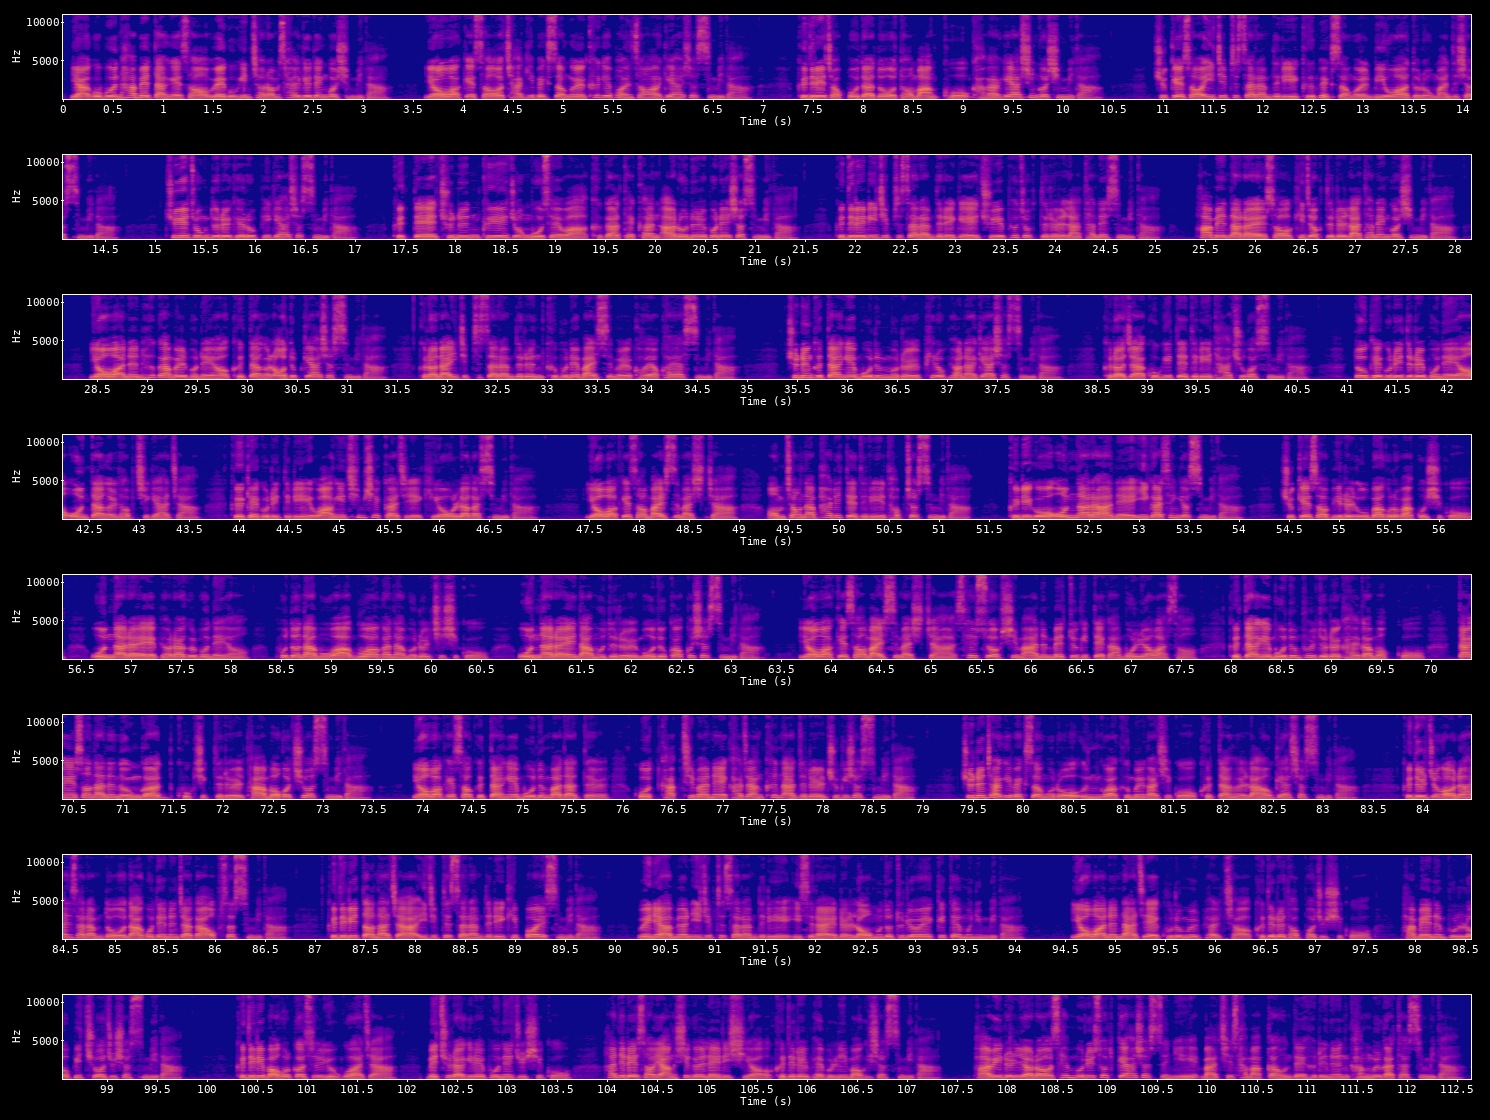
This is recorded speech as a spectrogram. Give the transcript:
야곱은 함의 땅에서 외국인처럼 살게 된 것입니다. 여호와께서 자기 백성을 크게 번성하게 하셨습니다. 그들의 적보다도 더 많고 강하게 하신 것입니다. 주께서 이집트 사람들이 그 백성을 미워하도록 만드셨습니다. 주의 종들을 괴롭히게 하셨습니다. 그때 주는 그의 종 모세와 그가 택한 아론을 보내셨습니다. 그들은 이집트 사람들에게 주의 표적들을 나타냈습니다. 하멘 나라에서 기적들을 나타낸 것입니다. 여호와는 흑암을 보내어 그 땅을 어둡게 하셨습니다. 그러나 이집트 사람들은 그분의 말씀을 거역하였습니다. 주는 그 땅의 모든 물을 피로 변하게 하셨습니다. 그러자 고기떼들이 다 죽었습니다. 또 개구리들을 보내어 온 땅을 덮치게 하자 그 개구리들이 왕의 침실까지 기어 올라갔습니다. 여호와께서 말씀하시자 엄청난 파리떼들이 덮쳤습니다. 그리고 온 나라 안에 이가 생겼습니다. 주께서 비를 우박으로 바꾸시고 온 나라에 벼락을 보내어 포도나무와 무화과나무를 치시고 온 나라의 나무들을 모두 꺾으셨습니다. 여호와께서 말씀하시자 셀 수 없이 많은 메뚜기 떼가 몰려와서 그 땅의 모든 풀들을 갉아먹고 땅에서 나는 온갖 곡식들을 다 먹어 치웠습니다. 여호와께서 그 땅의 모든 마다들 곧 각 집안의 가장 큰 아들을 죽이셨습니다. 주는 자기 백성으로 은과 금을 가지고 그 땅을 나오게 하셨습니다. 그들 중 어느 한 사람도 나고되는 자가 없었습니다. 그들이 떠나자 이집트 사람들이 기뻐했습니다. 왜냐하면 이집트 사람들이 이스라엘을 너무도 두려워했기 때문입니다. 여호와는 낮에 구름을 펼쳐 그들을 덮어주시고 밤에는 불로 비추어 주셨습니다. 그들이 먹을 것을 요구하자 메추라기를 보내주시고 하늘에서 양식을 내리시어 그들을 배불리 먹이셨습니다. 바위를 열어 샘물이 솟게 하셨으니 마치 사막 가운데 흐르는 강물 같았습니다.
